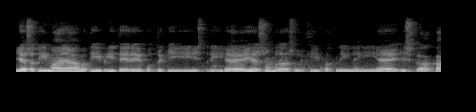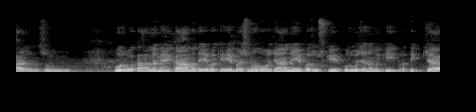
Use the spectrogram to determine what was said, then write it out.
यह सती मायावती भी तेरे पुत्र की ही स्त्री है। यह सम्रासुर की पत्नी नहीं है। इसका कारण सुन। पूर्व काल में कामदेव के भस्म हो जाने पर उसके पूर्व जन्म की प्रतीक्षा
